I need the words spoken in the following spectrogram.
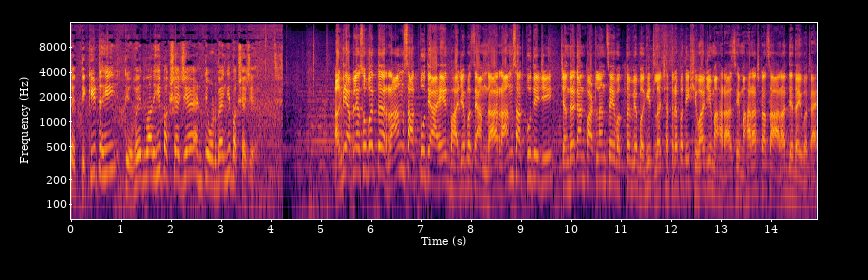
ते तिकीटही ती उमेदवारही पक्षाची आहे आणि ती वोट बँकही पक्षाची आहे. अगदी आपल्यासोबत राम सातपुते आहेत भाजपचे आमदार. राम सातपुतेजी चंद्रकांत पाटलांचे वक्तव्य बघितलं. छत्रपती शिवाजी महाराज हे महाराष्ट्राचा आराध्य दैवत आहे.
